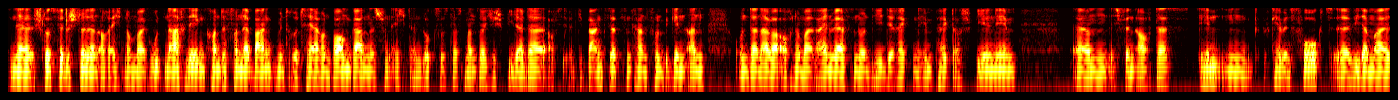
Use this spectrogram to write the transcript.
in der Schlussviertelstunde dann auch echt nochmal gut nachlegen konnte von der Bank. Mit Rother und Baumgarten ist schon echt ein Luxus, dass man solche Spieler da auf die Bank setzen kann von Beginn an und dann aber auch nochmal reinwerfen und die direkten Impact aufs Spiel nehmen. Ähm, ich finde auch, dass hinten Kevin Vogt äh, wieder mal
